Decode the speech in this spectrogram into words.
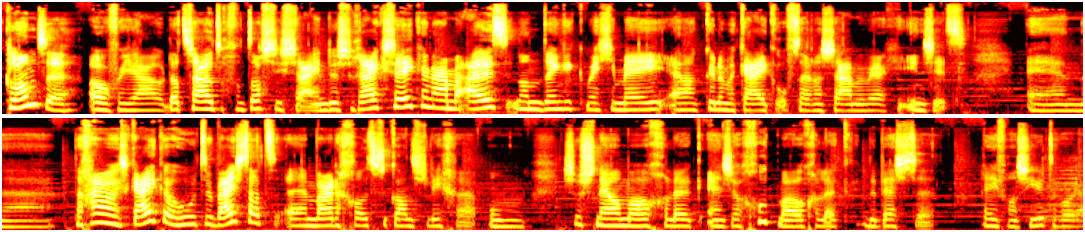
klanten over jou. Dat zou toch fantastisch zijn. Dus reik zeker naar me uit. Dan denk ik met je mee en dan kunnen we kijken of daar een samenwerking in zit. En uh, dan gaan we eens kijken hoe het erbij staat en waar de grootste kansen liggen om zo snel mogelijk en zo goed mogelijk de beste leverancier te worden.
